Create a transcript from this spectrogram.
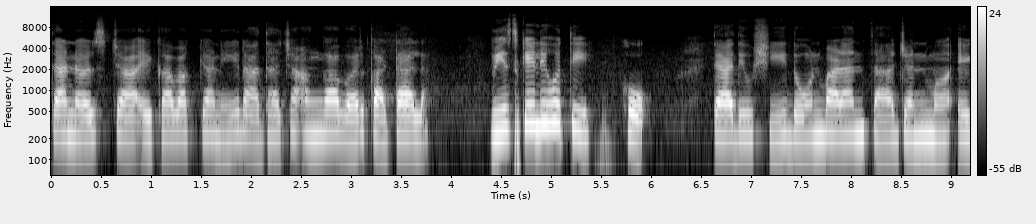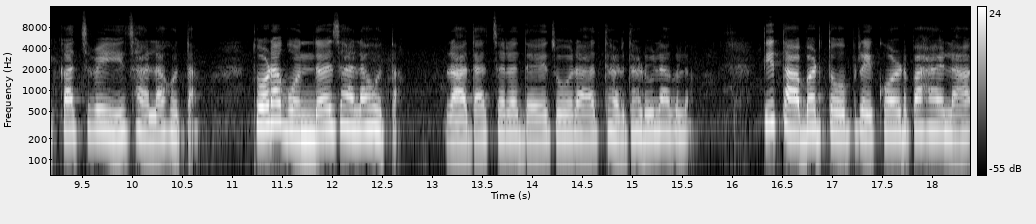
त्या नर्सच्या एका वाक्याने राधाच्या अंगावर काटा आला. वीज गेली होती? हो. त्या दिवशी दोन बाळांचा जन्म एकाच वेळी झाला होता. थोडा गोंधळ झाला होता. राधाचं हृदय जोरात धडधडू लागलं. ती ताबडतोब रेकॉर्ड पाहायला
